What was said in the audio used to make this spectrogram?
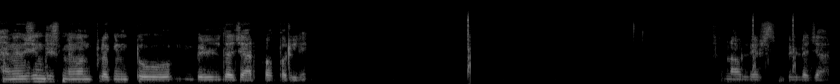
I'm using this maven plugin to build the jar properly now let's build a jar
